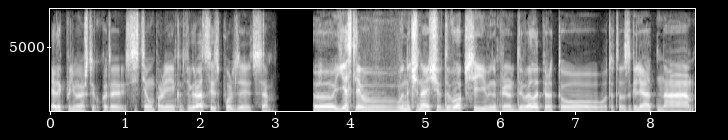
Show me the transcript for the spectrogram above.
Я так понимаю, что какая-то система управления конфигурацией используется. Если вы начинающий в DevOps и вы, например, девелопер, то вот этот взгляд на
